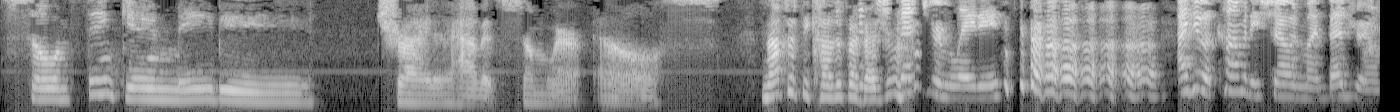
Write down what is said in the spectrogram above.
So I'm thinking maybe try to have it somewhere else. Not just because it's my bedroom. Bedroom, ladies. I do a comedy show in my bedroom.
